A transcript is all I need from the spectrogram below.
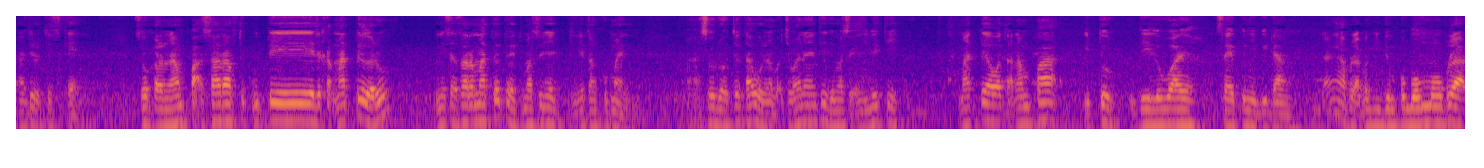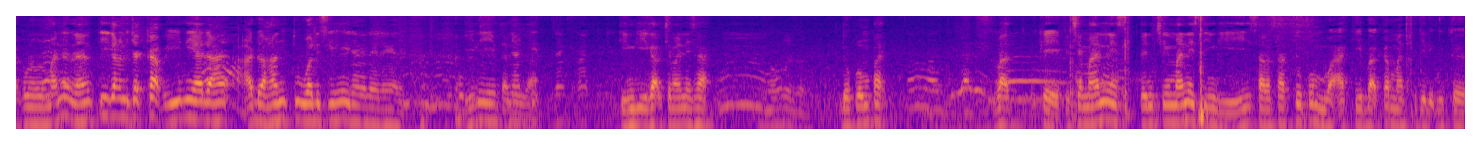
nanti doktor scan. So kalau nampak saraf tu putih dekat mata tu, ni saraf mata tu itu maksudnya jangkitan kuman. Ha, so doktor tahu nak buat macam mana nanti dia masuk antibiotik. Mata awak tak nampak itu di luar saya punya bidang. Jangan pula pergi jumpa bomo pula ke mana-mana nanti kan dia cakap ini ada ada hantu ada sihir jangan jangan. jangan. Ini penyakit tinggi kat kecil manis tak? Hmm. Berapa tu? 24 Oh, gila ni. Sebab okey kencing manis kencing manis tinggi salah satu pun akibatkan mata jadi buta.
